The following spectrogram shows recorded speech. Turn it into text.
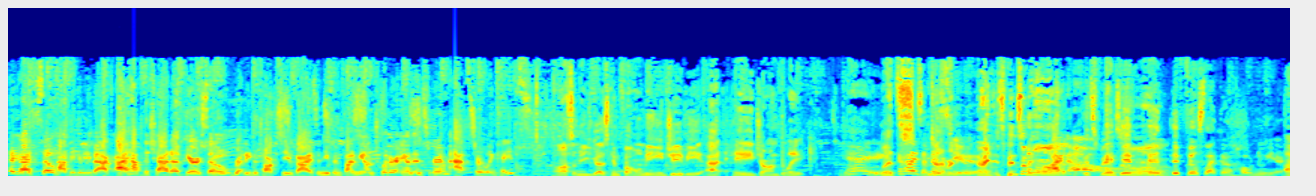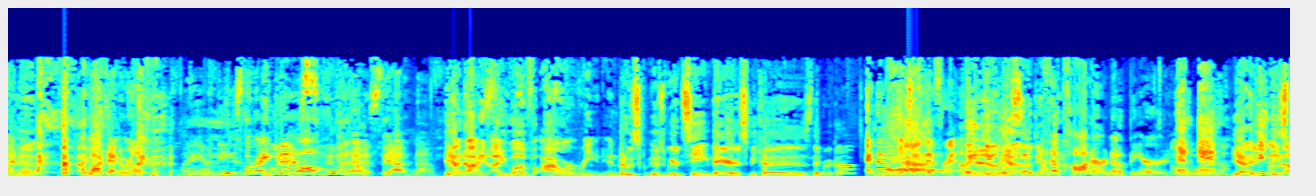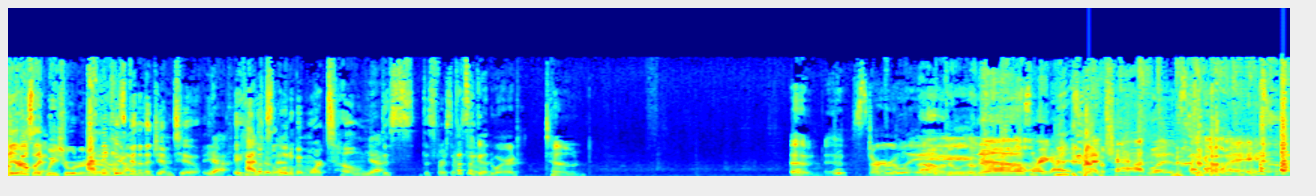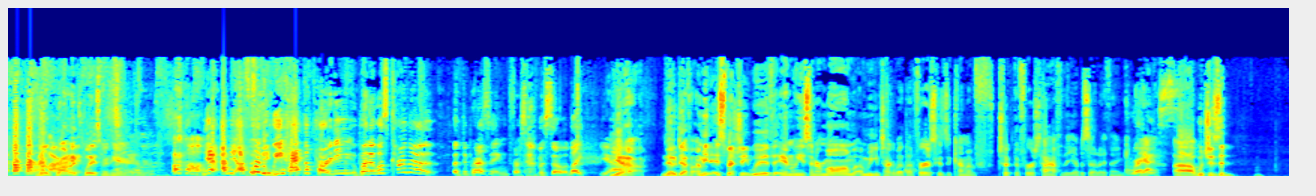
Hey guys, so happy to be back. I have the chat up here, so ready to talk to you guys. And you can find me on Twitter and Instagram at Sterling Cates. Awesome. You guys can follow me, JB, at Hey John Blake. Yay. Let's guys, I dive missed you. in. I- it's been so long. I know. It's been It, so it, long. it, it feels like a whole new year. I know. we walked in and we are like, wait, are these the right Who people? Who this? Yeah, no. Yeah, Good no, I mean, I love our reunion, but it was it was weird seeing theirs because they broke up. And they all look so different. I They know, do look yeah. so different. I know Connor, no beard. And and Yeah, his, his hair is like quick. way shorter now. I think he's Yeah. been in the gym too. Yeah, He had looks have a little bit more toned Yeah. this this first episode. That's a good word. Toned. Oh no. Sterling. Oh, Sterling, okay. no. Sorry, guys. We- My chat was taken away. no All product placement here. Yeah, I mean, I feel like we had the party, but it was kind of a depressing first episode. Like, Yeah. Yeah. No, definitely. I mean, especially with Annalise and her mom, and we can talk about that first because it kind of took the first half of the episode, I think. right? Yes. Uh, which is a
